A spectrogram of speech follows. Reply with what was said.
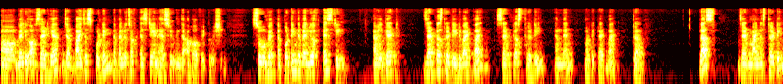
uh, value of z here by just putting the values of sd and su in the above equation. So uh, putting the value of sd i will get z plus 30 divided by z plus 30 and then multiplied by 12 plus z minus 30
